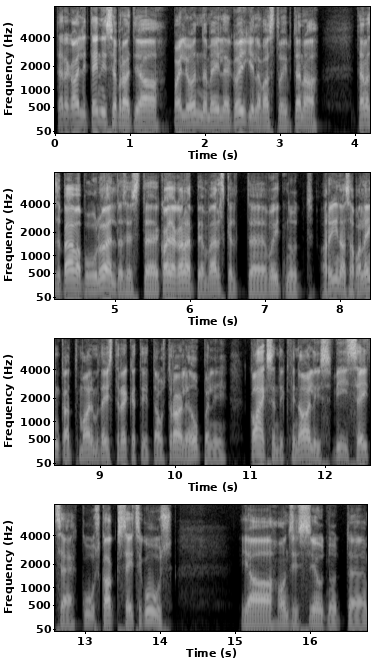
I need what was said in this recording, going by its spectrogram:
tere, kallid tennissõbrad ja palju õnne meile kõigile, vast võib täna, tänase päeva puhul öelda, sest äh, Kaia Kanepi on värskelt äh, võitnud Arina Sabalenkat maailma teist reketit Austraalia Openi kaheksandikfinaalis viis-seitse, kuus-kaks, seitse-kuus ja on siis jõudnud äh,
